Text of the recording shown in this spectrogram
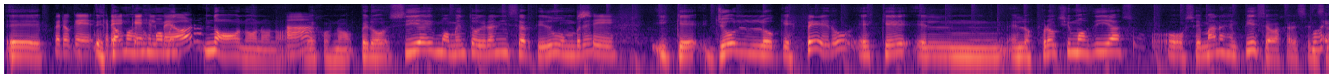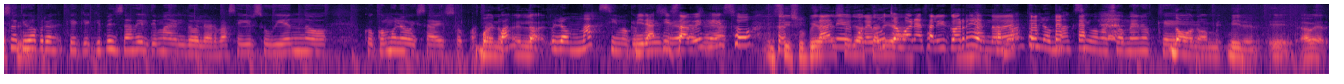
¿Pero que, crees que es el peor? No, no, no, no, ah. lejos no. Pero sí hay un momento de gran incertidumbre. Sí y que yo lo que espero es que en, los próximos días o semanas empiece a bajar ese eso te iba ¿qué, ¿qué, pensás del tema del dólar? ¿Va a seguir subiendo? ¿Cómo lo ves a eso? Bueno, ¿Cuánto lo máximo que Mira, si sabes eso, si supiera dale, eso ya porque muchos van a salir corriendo. ¿eh? ¿Cuánto es lo máximo más o menos que...? No, no, miren, eh, a ver,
